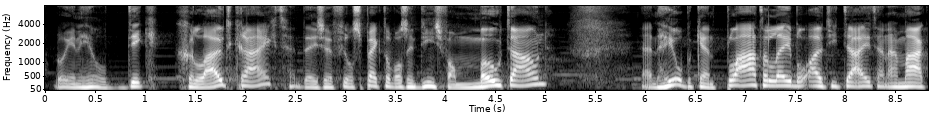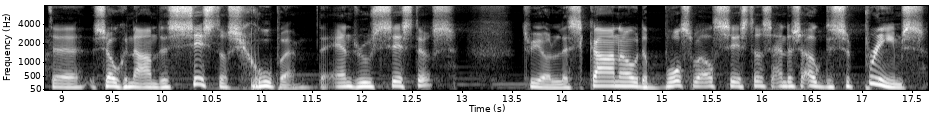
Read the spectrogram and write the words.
Waardoor je een heel dik geluid krijgt. Deze Phil Spector was in dienst van Motown. Een heel bekend platenlabel uit die tijd. En hij maakte zogenaamde sisters groepen. De Andrews Sisters, Trio Lescano, de Boswell Sisters en dus ook de Supremes.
